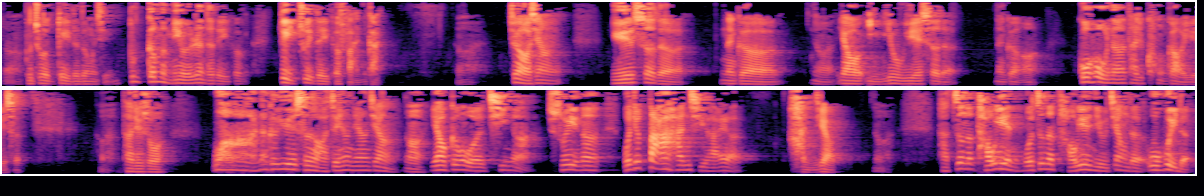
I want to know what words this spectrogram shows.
啊，不做对的东西，不根本没有任何的一个对罪的一个反感，啊，就好像约瑟的那个啊，要引诱约瑟的那个啊，过后呢，他就控告约瑟，啊，他就说哇，那个约瑟啊，怎样怎样怎样啊，要跟我亲啊，所以呢，我就大喊起来了，喊叫。他真的讨厌，我真的讨厌有这样的误会的。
